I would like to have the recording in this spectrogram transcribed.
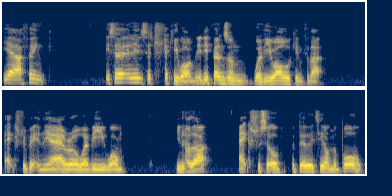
yeah, I think it's a it's a tricky one. It depends on whether you are looking for that extra bit in the air or whether you want, you know, that extra sort of ability on the ball.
